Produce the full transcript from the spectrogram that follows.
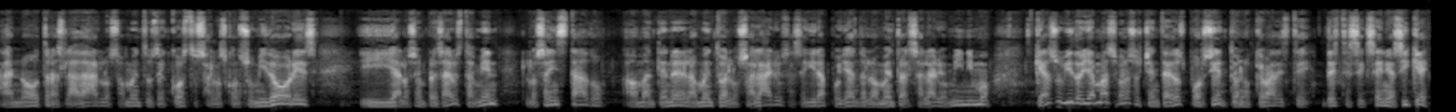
a no trasladar los aumentos de costos a los consumidores y a los empresarios también los ha instado a mantener el aumento de los salarios, a seguir apoyando el aumento del salario mínimo, que ha subido ya más o menos 82% en lo que va de este, de este sexenio. Así que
